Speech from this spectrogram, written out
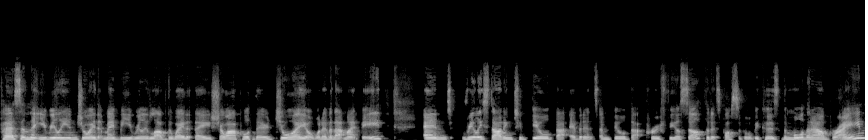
person that you really enjoy that maybe you really love the way that they show up or their joy or whatever that might be and really starting to build that evidence and build that proof for yourself that it's possible because the more that our brain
